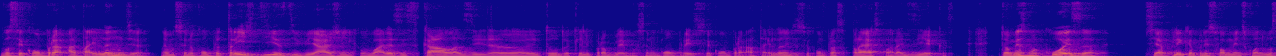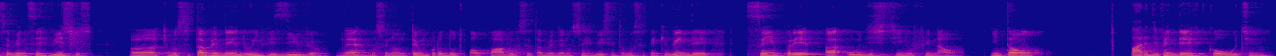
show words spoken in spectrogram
Você compra a Tailândia, né? você não compra três dias de viagem com várias escalas e, uh, e todo aquele problema. Você não compra isso, você compra a Tailândia, você compra as praias paradisíacas. Então a mesma coisa se aplica principalmente quando você vende serviços uh, que você está vendendo invisível, né? Você não tem um produto palpável, você está vendendo um serviço, então você tem que vender sempre uh, o destino final. Então, pare de vender coaching,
